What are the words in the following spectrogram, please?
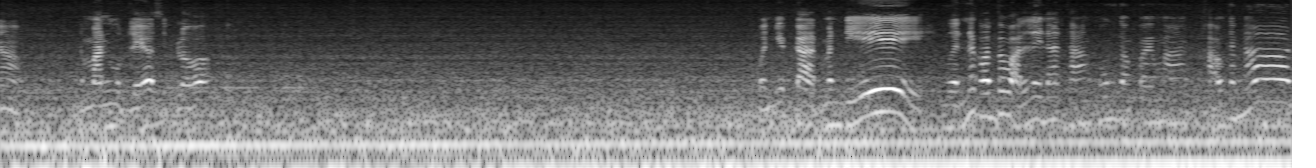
อ้าวน้ำมันหมดแล้วสิบล้อบรรยากาศมันดี เหมือนนครสวรรค์เลยนะ ทางโค้งต้องไปมาเขาทั้งนั้น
